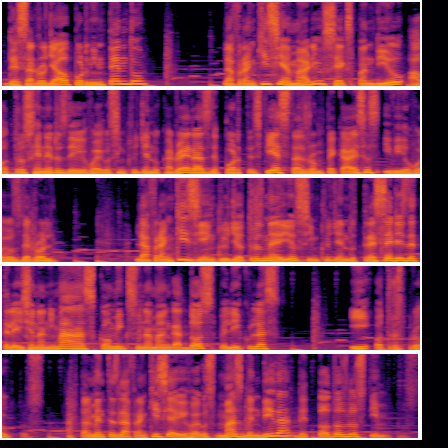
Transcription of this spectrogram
Desarrollado por Nintendo, la franquicia de Mario se ha expandido a otros géneros de videojuegos, incluyendo carreras, deportes, fiestas, rompecabezas y videojuegos de rol. La franquicia incluye otros medios, incluyendo tres series de televisión animadas, cómics, una manga, dos películas y otros productos. Actualmente es la franquicia de videojuegos más vendida de todos los tiempos.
